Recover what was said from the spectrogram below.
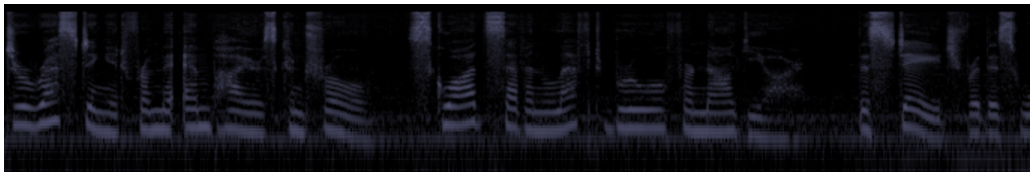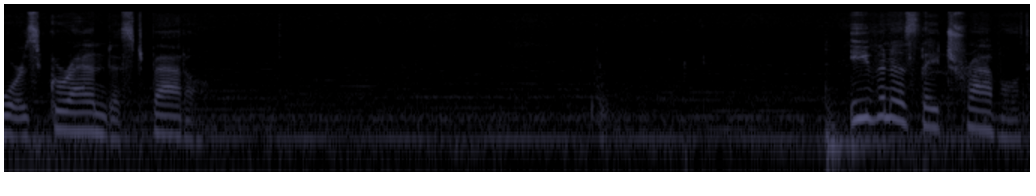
After wresting it from the Empire's control, Squad 7 left Bruhl for Naggiar, the stage for this war's grandest battle. Even as they traveled,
